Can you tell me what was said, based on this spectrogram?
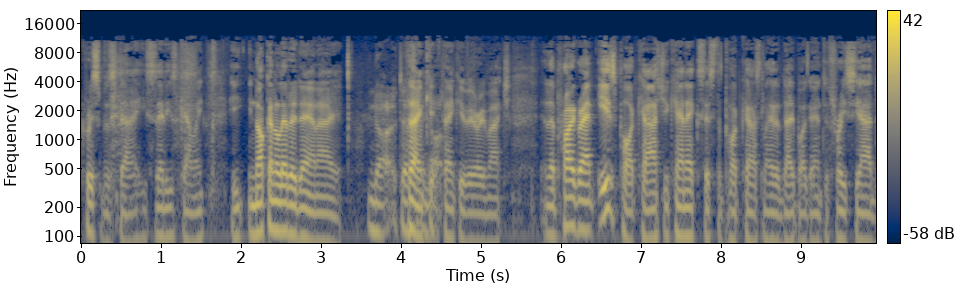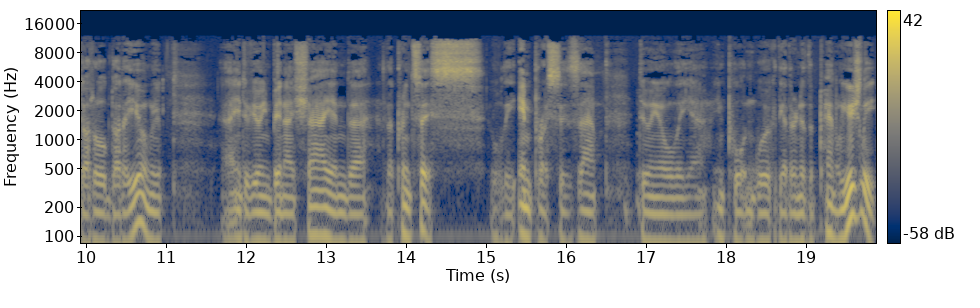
Christmas Day. He said he's coming. He, you're not going to let her down, are you? No, definitely Thank you, not. thank you very much. And the program is podcast. You can access the podcast later today by going to 3cr.org.au and we're uh, interviewing Ben O'Shea and uh, the Princess, or the Empress, is uh, doing all the uh, important work at the other end of the panel. Usually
